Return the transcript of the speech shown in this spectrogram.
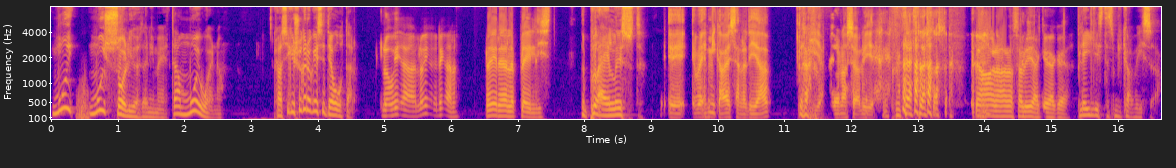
muy, muy sólido este anime. Está muy bueno. Así que yo creo que ese te va a gustar. Lo voy a, lo voy a agregar. Lo voy a agregar a la playlist. The playlist. Eh, es mi cabeza en realidad. Claro. Y espero no se olvide. No, no, no se olvida, queda, queda. Playlist es mi cabeza.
